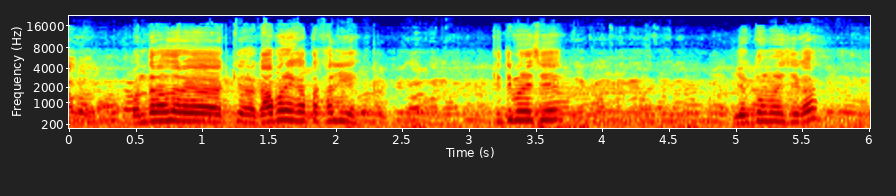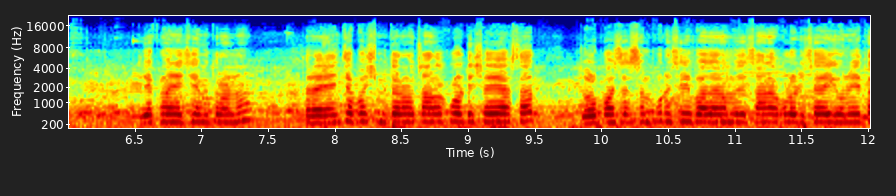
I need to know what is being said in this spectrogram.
हजार. पंधरा हजार अं, गाभा नाही का आता खाली आहे? किती महिन्याची आहे? एका दोन महिन्याचे का? एक महिन्याचे आहे मित्रांनो. तर यांच्यापाशी मित्रांनो चांगल्या क्वालिटी शेळी असतात. जवळपासच्या संपूर्ण शेळी बाजारामध्ये चांगल्या क्वालिटी शेळी घेऊन येत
